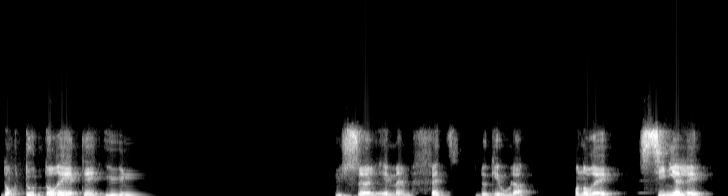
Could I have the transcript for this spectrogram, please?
donc tout aurait été une seule et même fête de Géoula. On aurait signalé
